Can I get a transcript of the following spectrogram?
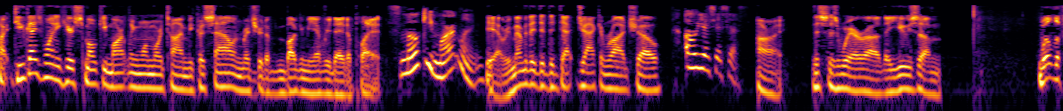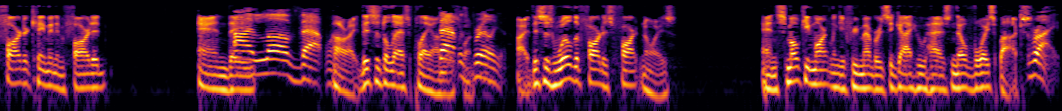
All right, do you guys want to hear Smokey Martling one more time? Because Sal and Richard have been bugging me every day to play it. Smokey Martling. Yeah, remember they did the Jack and Rod show? Oh, yes, yes, yes. All right. This is where uh, they use... um. Will the Farter came in and farted. And they... I love that one. All right, this is the last play on That this was brilliant. All right, this is Will the Farter's fart noise. And Smokey Martling, if you remember, is the guy who has no voice box. Right.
